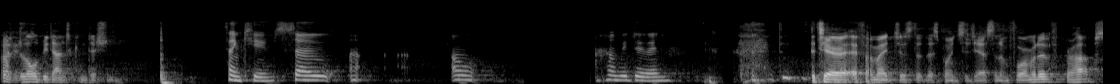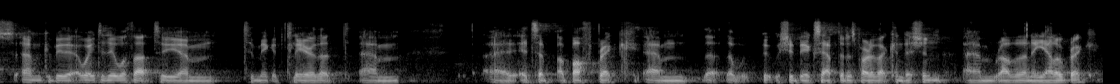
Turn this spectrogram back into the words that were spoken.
but it'll all be down to condition. Thank you. So, uh, oh, how are we doing? The chair, if I might just at this point suggest an informative, perhaps, um, could be a way to deal with that to um, to make it clear that um, uh, it's a, a buff brick um, that, that w- should be accepted as part of that condition um, rather than a yellow brick.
